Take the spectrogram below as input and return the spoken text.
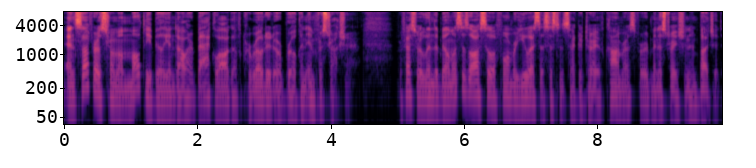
and suffers from a multi billion dollar backlog of corroded or broken infrastructure. Professor Linda Bilmes is also a former U.S. Assistant Secretary of Commerce for Administration and Budget,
